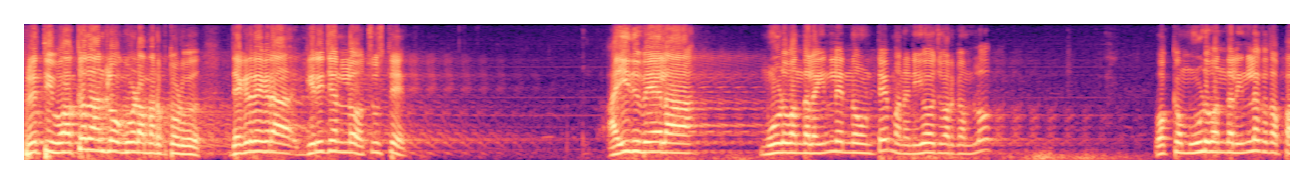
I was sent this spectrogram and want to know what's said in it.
ప్రతి ఒక్క దాంట్లో కూడా మనకు తోడు దగ్గర దగ్గర గిరిజనులో చూస్తే ఐదు వేల మూడు వందల ఇండ్లు ఎన్నో ఉంటే మన నియోజకవర్గంలో ఒక్క మూడు వందల ఇండ్లకు తప్ప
